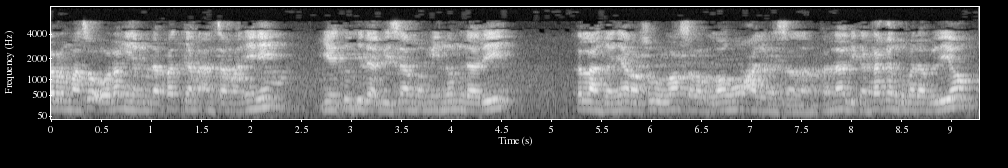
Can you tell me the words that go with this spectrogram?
termasuk orang yang mendapatkan ancaman ini, yaitu tidak bisa meminum dari telaganya Rasulullah sallallahu alaihi wasallam. Karena dikatakan kepada beliau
